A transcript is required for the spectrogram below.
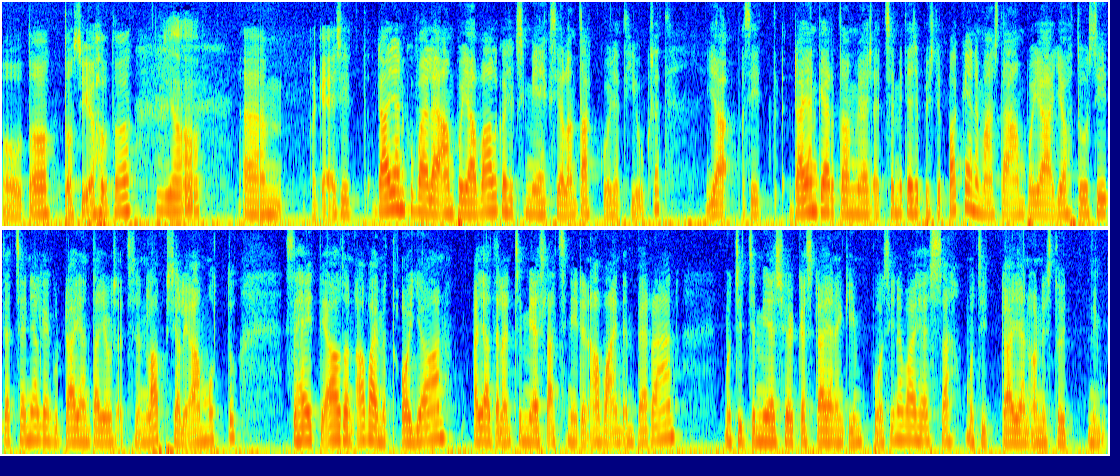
outoa, tosi outoa. Joo. Um, Okei, okay, sitten Diane kuvailee ampujaa valkoiseksi mieheksi, jolla on takkuiset hiukset. Ja sitten Diane kertoo myös, että se miten se pystyi pakenemaan sitä ampujaa johtuu siitä, että sen jälkeen kun Diane tajusi, että sen lapsi oli ammuttu, se heitti auton avaimet ojaan, ajatellen, että se mies lähti niiden avainten perään. Mutta sitten se mies hyökkäsi Dianen kimppuun siinä vaiheessa, mutta sitten Diane onnistui niinku,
